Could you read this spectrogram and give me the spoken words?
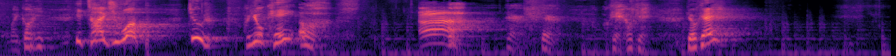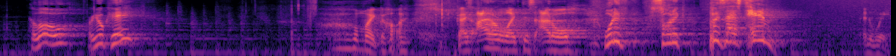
Oh my god, he, he tied you up! Dude, are you okay? Ugh. Ah! There, there. Okay, okay. You okay? Hello? Are you okay? Oh my god. Guys, I don't like this at all. What if Sonic possessed him? And wait.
